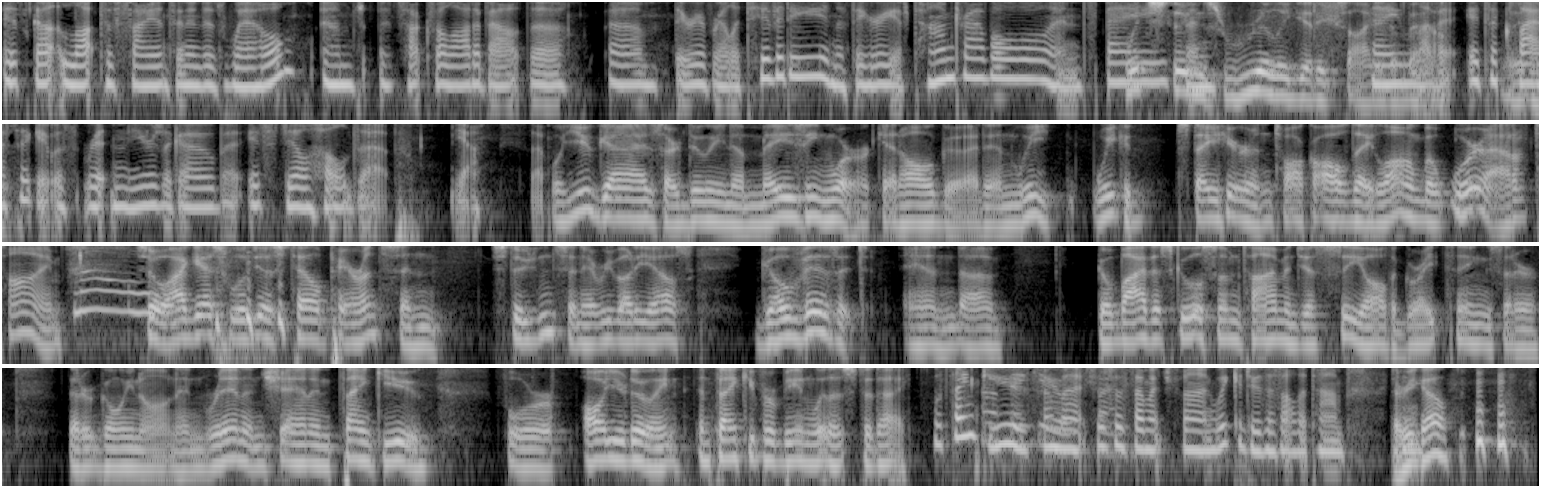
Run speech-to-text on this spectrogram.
It's got lots of science in it as well. Um, it talks a lot about the um, theory of relativity and the theory of time travel and space. Which students really get excited they about. love it. It's a They do. classic. It was written years ago, but it still holds up. Yeah. So Well, you guys are doing amazing work at Algood, and we we could stay here and talk all day long, but we're out of time. no. So I guess we'll just tell parents and students and everybody else go visit and uh, go by the school sometime and just see all the great things that are that are going on. And Wren and Shannon, thank you for all you're doing, and thank you for being with us today. Well, thank Oh, you thank so you. It was much. This was so much fun. We could do this all the time. There you go.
